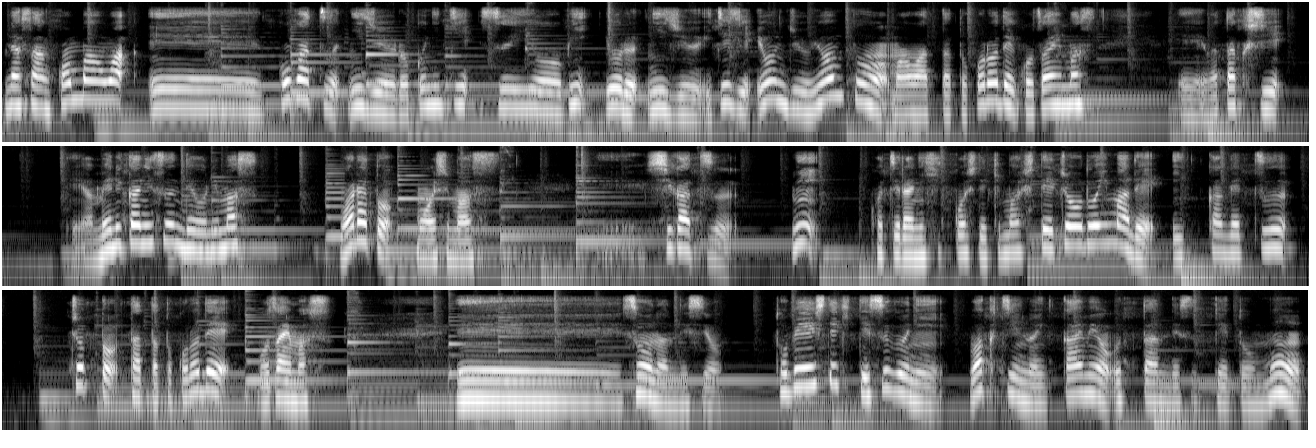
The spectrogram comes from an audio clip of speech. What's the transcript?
皆さんこんばんは、えー、5月26日水曜日夜21時44分を回ったところでございます。えー、私、アメリカに住んでおります。わらと申します。えー、4月にこちらに引っ越してきまして、ちょうど今で1ヶ月ちょっと経ったところでございます。えー、そうなんですよ。渡米してきてすぐにワクチンの1回目を打ったんですけども、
